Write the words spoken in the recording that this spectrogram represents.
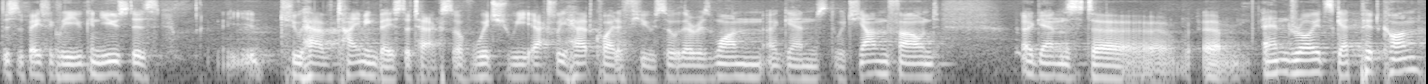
this is basically, you can use this to have timing-based attacks, of which we actually had quite a few. So there is one against which Jann found, against uh, um, Android's getpidcon.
